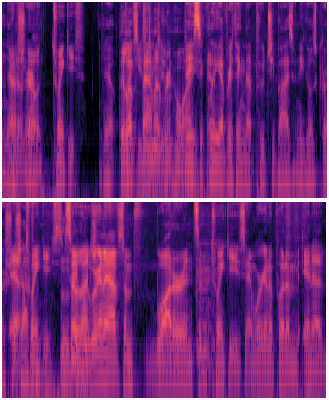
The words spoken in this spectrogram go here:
Yeah, I don't sure. know Twinkies. Yep. They love spam over in Hawaii. Basically everything that Poochie buys when he goes grocery Yeah, shopping. Twinkies. Mm. So much. we're gonna have some f- water and some Twinkies, and we're gonna put them in a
